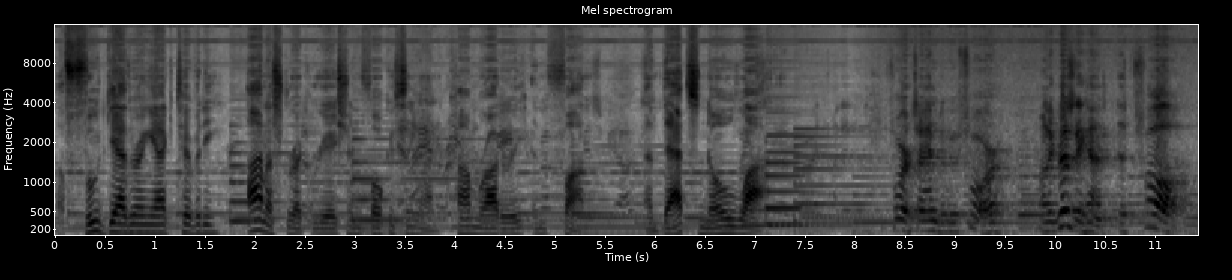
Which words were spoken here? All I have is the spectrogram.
A food gathering activity, honest recreation focusing on camaraderie and fun. And that's no lie. Four times before on a grizzly hunt at fall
